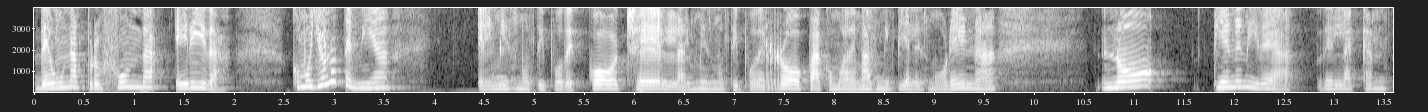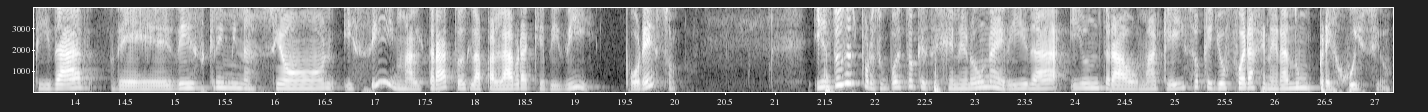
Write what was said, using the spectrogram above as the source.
de una profunda herida. Como yo no tenía el mismo tipo de coche, el mismo tipo de ropa, como además mi piel es morena, no tienen idea de la cantidad de discriminación y sí, maltrato es la palabra que viví por eso. Y entonces, por supuesto que se generó una herida y un trauma que hizo que yo fuera generando un prejuicio.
